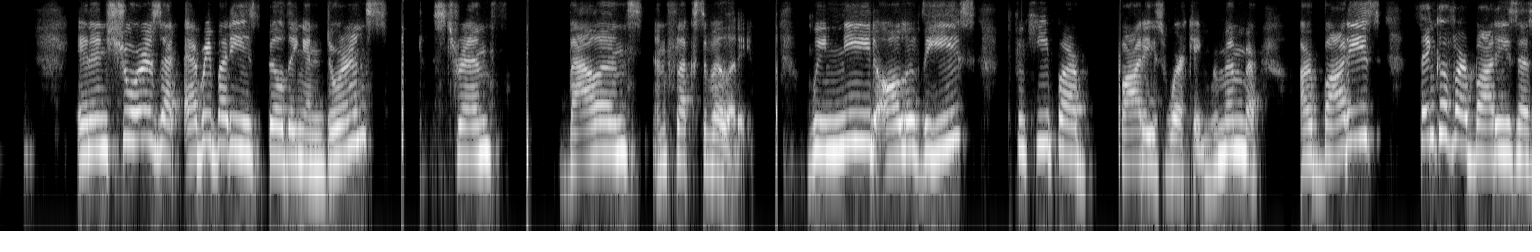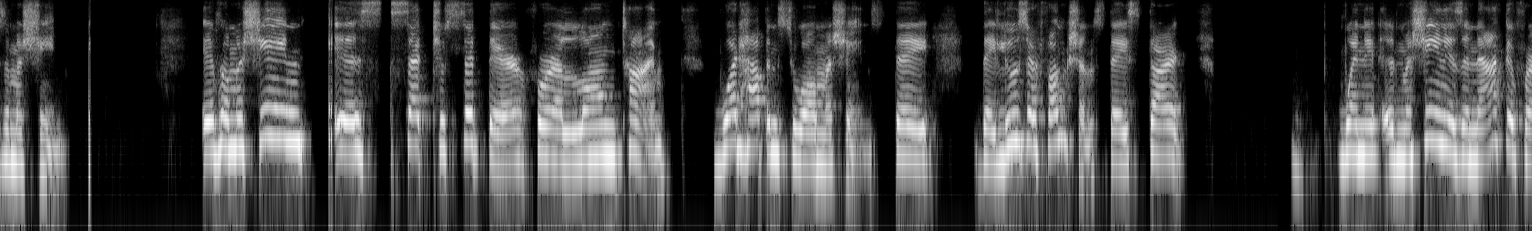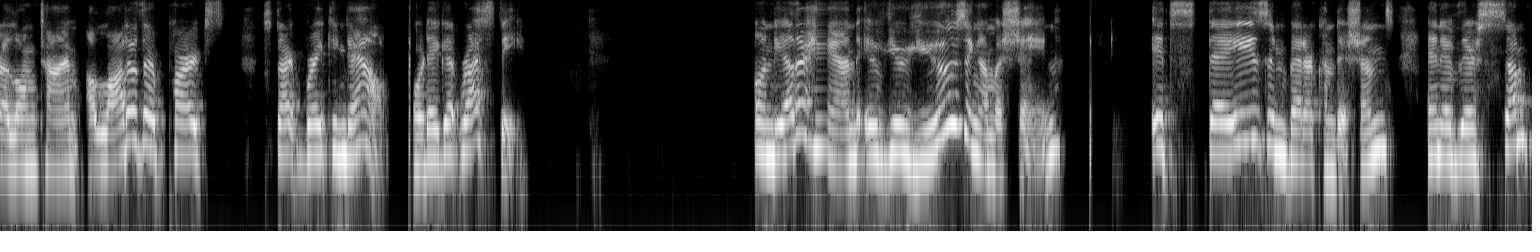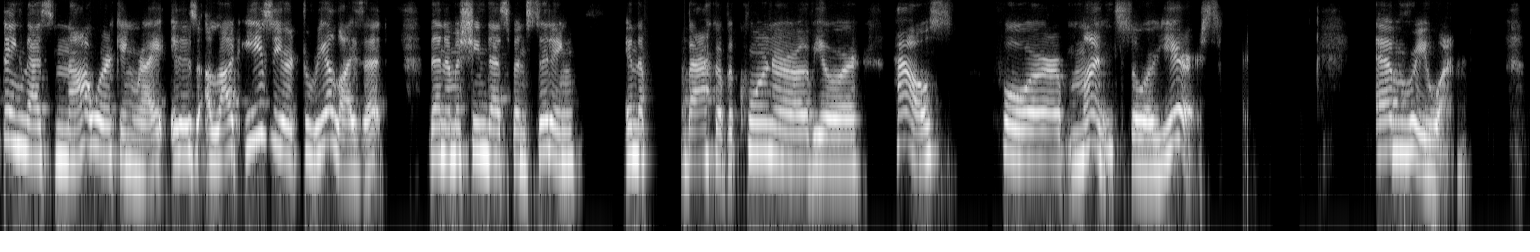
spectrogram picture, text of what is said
it ensures that everybody is building endurance, strength, balance, and flexibility. We need all of these to keep our bodies working. Remember, our bodies, think of our bodies as a machine. If a machine is set to sit there for a long time, what happens to all machines? They they lose their functions. They start when it, a machine is inactive for a long time, a lot of their parts start breaking down or they get rusty. On the other hand, if you're using a machine, it stays in better conditions. And if there's something that's not working right, it is a lot easier to realize it than a machine that's been sitting in the back of the corner of your house for months or years. Everyone,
